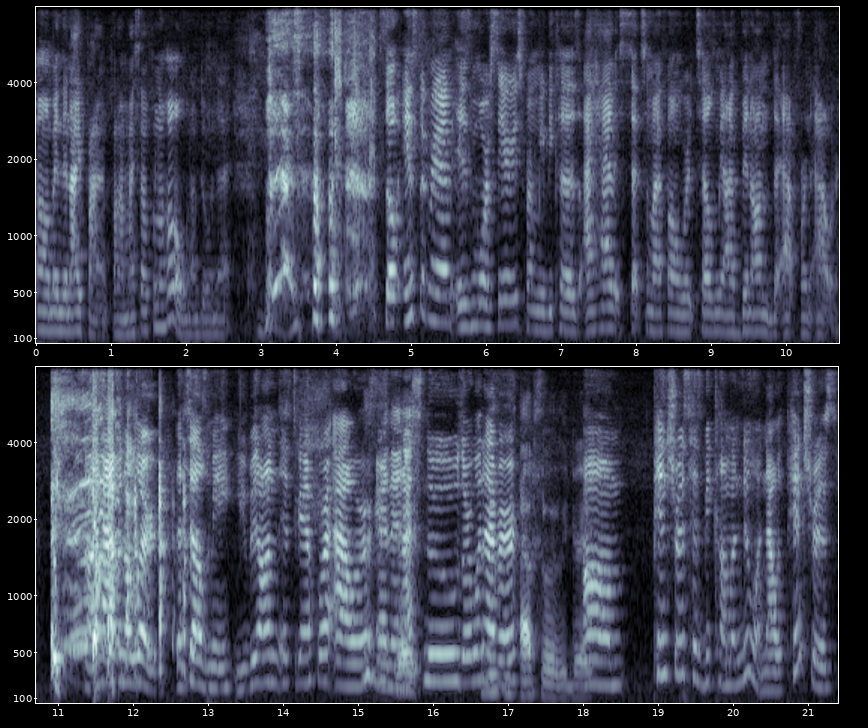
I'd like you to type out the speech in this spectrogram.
Um, and then I find find myself in a hole when I'm doing that. so Instagram is more serious for me because I have it set to my phone where it tells me I've been on the app for an hour. so I have an alert that tells me you've been on Instagram for an hour, and then I snooze or whatever. absolutely great. Um, Pinterest has become a new one now. With Pinterest,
